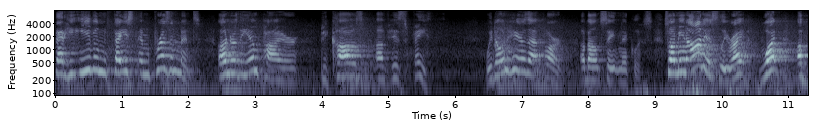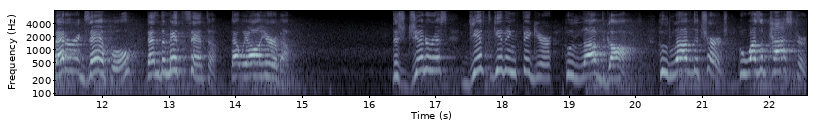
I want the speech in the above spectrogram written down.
that he even faced imprisonment under the empire because of his faith. We don't hear that part about St. Nicholas. So, I mean, honestly, right? What a better example than the myth Santa that we all hear about. This generous, gift giving figure who loved God, who loved the church, who was a pastor,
